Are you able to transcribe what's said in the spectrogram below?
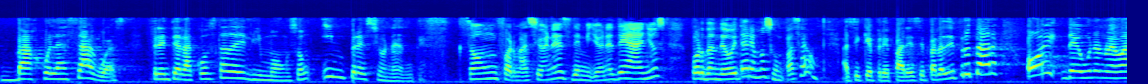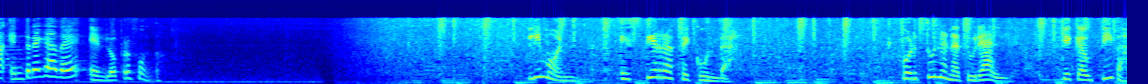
bajo las aguas frente a la costa de Limón. Son impresionantes. Son formaciones de millones de años por donde hoy daremos un paseo. Así que prepárese para disfrutar hoy de una nueva entrega de En lo Profundo. Limón es tierra fecunda fortuna natural que cautiva,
